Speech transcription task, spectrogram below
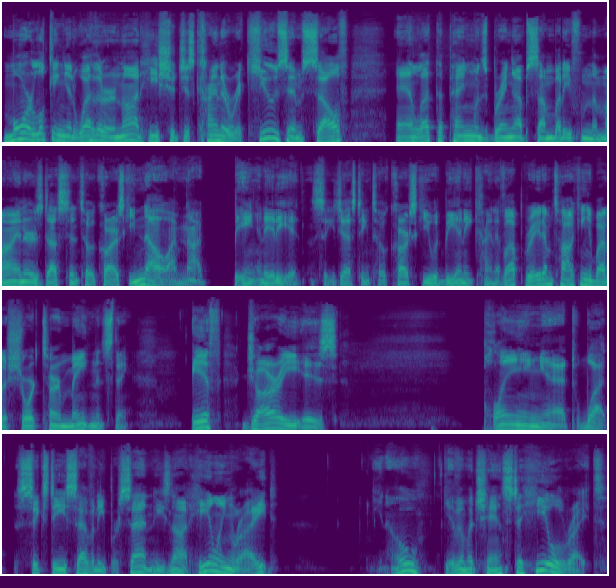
more looking at whether or not he should just kind of recuse himself and let the Penguins bring up somebody from the minors, Dustin Tokarski. No, I'm not being an idiot and suggesting Tokarski would be any kind of upgrade. I'm talking about a short term maintenance thing. If Jarry is playing at what, 60, 70%, and he's not healing right, you know, give him a chance to heal right.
